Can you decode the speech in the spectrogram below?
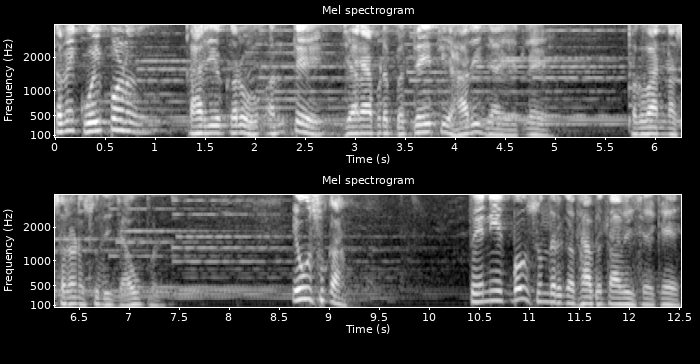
તમે કોઈ પણ કાર્ય કરો, અંતે જ્યારે આપણે બધેથી હારી જાય એટલે ભગવાનના શરણ સુધી જવું પડે. એવું શું કામ? તો એની એક બહુ સુંદર કથા બતાવી છે કે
